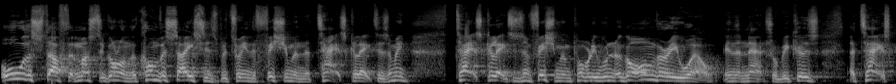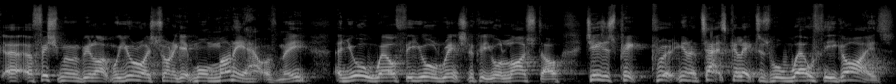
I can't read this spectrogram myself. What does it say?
all the stuff that must have gone on, the conversations between the fishermen, the tax collectors. I mean, tax collectors and fishermen probably wouldn't have got on very well in the natural because a tax, uh, a fisherman would be like, well, you're always trying to get more money out of me and you're wealthy, you're rich, look at your lifestyle. Jesus picked, you know, tax collectors were wealthy guys.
